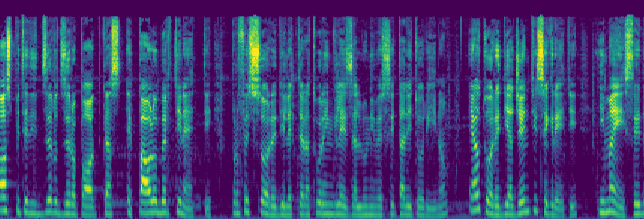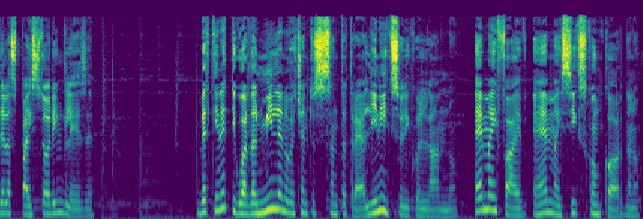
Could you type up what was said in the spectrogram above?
Ospite di 00 Podcast è Paolo Bertinetti, professore di letteratura inglese all'Università di Torino e autore di Agenti segreti, i maestri della spy story inglese. Bertinetti guarda il 1963, all'inizio di quell'anno. MI5 e MI6 concordano.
